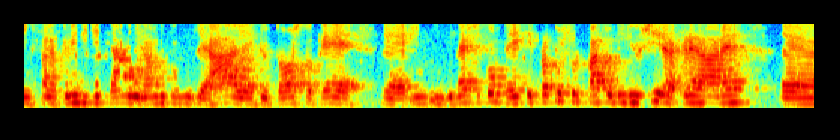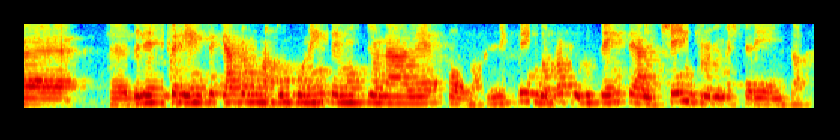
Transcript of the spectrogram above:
installazioni digitali in ambito museale piuttosto che eh, in, in, diversi contesti proprio sul fatto di riuscire a creare eh, eh, delle esperienze che abbiano una componente emozionale forte, mettendo proprio l'utente al centro di un'esperienza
